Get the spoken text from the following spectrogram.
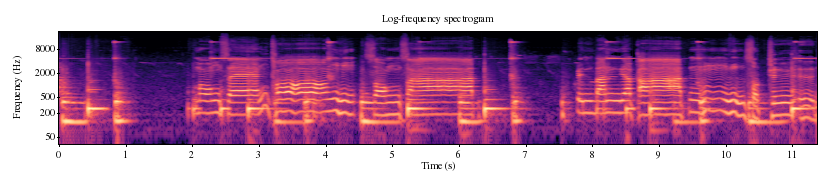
ติ มองแสงทองส่องสาดเป็นบรรยากาศสดชื่น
